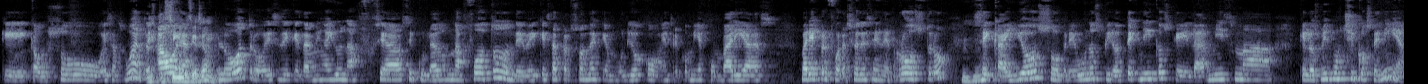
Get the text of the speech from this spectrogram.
Que causó esas muertes. Es que Ahora, pues. lo otro es de que también hay una, se ha circulado una foto donde ve que esta persona que murió con, entre comillas, con varias varias perforaciones en el rostro, se cayó sobre unos pirotécnicos que la misma que los mismos chicos tenían.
